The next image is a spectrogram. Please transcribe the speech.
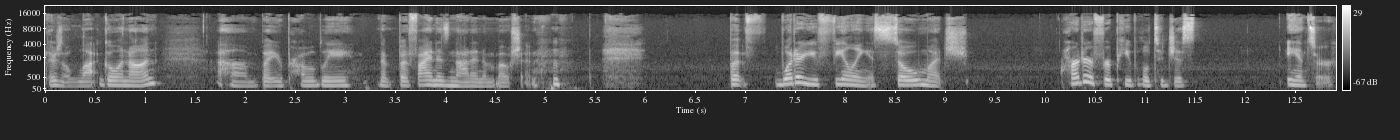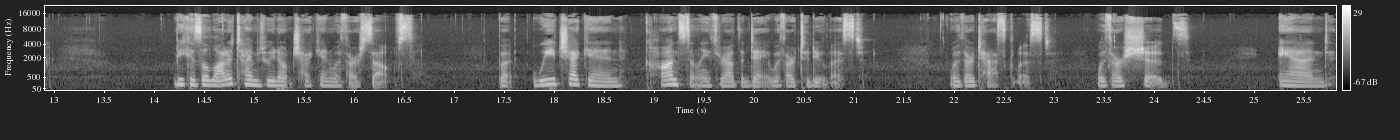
There's a lot going on, um, but you're probably, but fine is not an emotion. but what are you feeling is so much harder for people to just answer because a lot of times we don't check in with ourselves, but we check in constantly throughout the day with our to do list, with our task list, with our shoulds. And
